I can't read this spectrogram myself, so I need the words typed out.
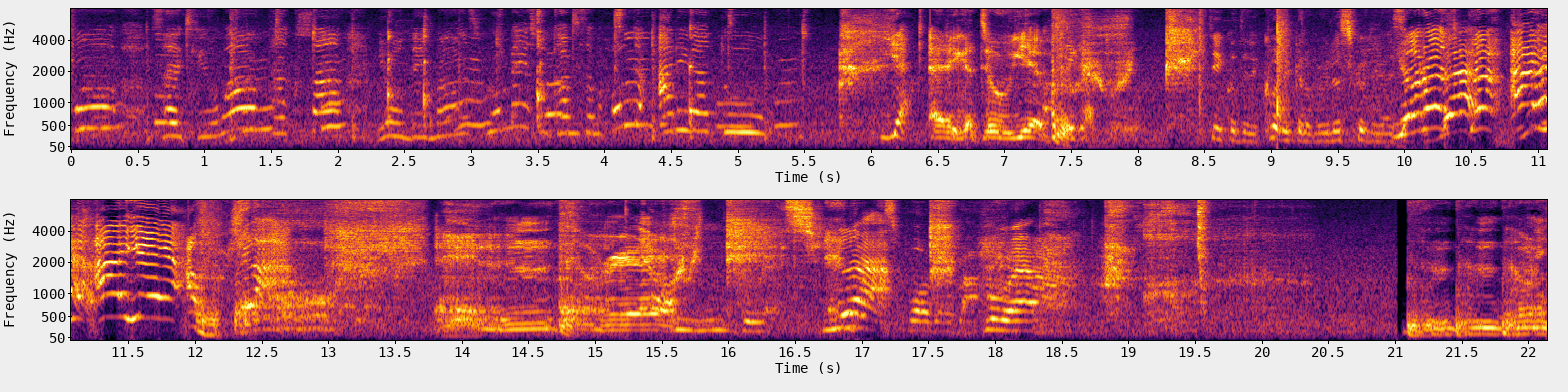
本を最近はたくさん読んでいます。ロメイスの神様本当にありがとう。いやありがとう、いや。ということでこれからもよろしくお願いしますよろしくあいやあいやブンブンブン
